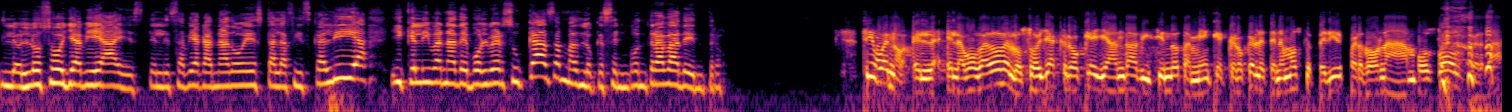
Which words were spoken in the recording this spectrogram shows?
Lozoya había, este, les había ganado esta la fiscalía y que le iban a devolver su casa más lo que se encontraba adentro. Sí, bueno, el, el abogado de Lozoya creo que ya anda diciendo también que creo que le tenemos que pedir perdón a ambos dos, ¿verdad?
